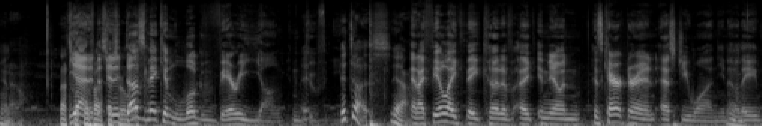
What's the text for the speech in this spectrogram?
You know. That's Yeah, what and it, and it does like. make him look very young and goofy. It does. Yeah. and I feel like they could have, like, and, you know, in his character in SG One, you know, they,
